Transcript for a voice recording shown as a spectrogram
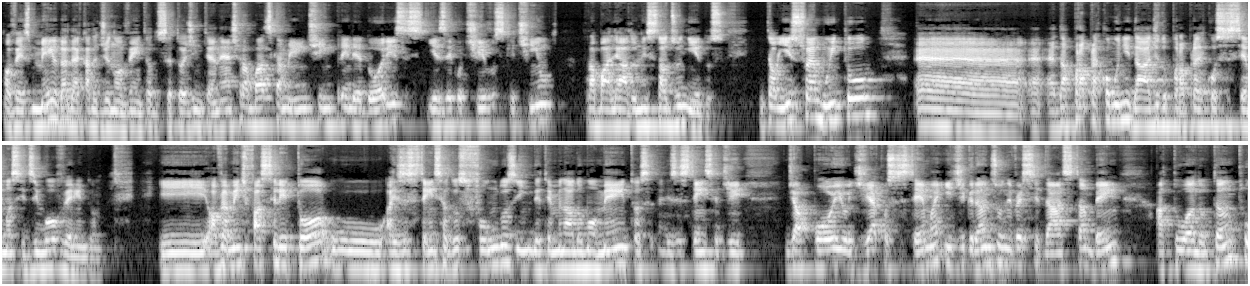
talvez meio da década de 90 do setor de internet, era basicamente empreendedores e executivos que tinham trabalhado nos Estados Unidos. Então, isso é muito é, é, é da própria comunidade, do próprio ecossistema se desenvolvendo. E, obviamente, facilitou o, a existência dos fundos em determinado momento, a existência de, de apoio de ecossistema e de grandes universidades também, atuando tanto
